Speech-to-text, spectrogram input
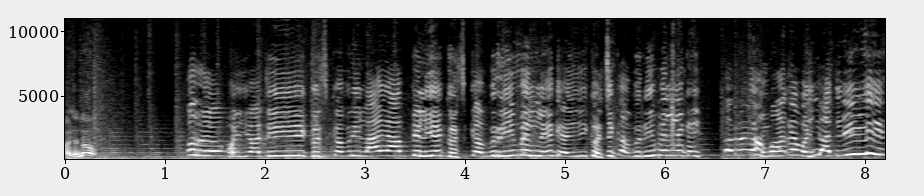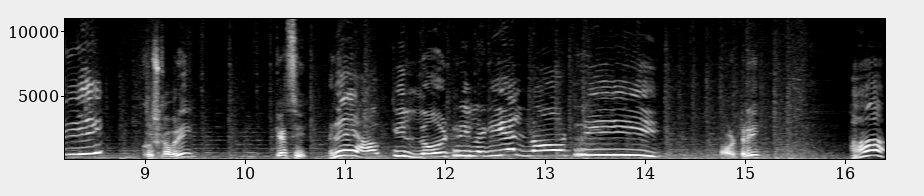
आ जाओ। अरे भैया जी खुशखबरी लाए आपके लिए खुशखबरी मिलने गई खुशखबरी मिलने गई। अरे हमारे भैया जी। खुशखबरी? कैसी? अरे आपकी लॉटरी लगी है लॉटरी। लॉटरी? हाँ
